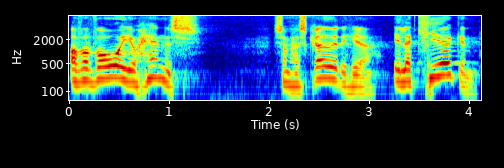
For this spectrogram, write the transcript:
Og hvor våger Johannes, som har skrevet det her, eller kirken,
